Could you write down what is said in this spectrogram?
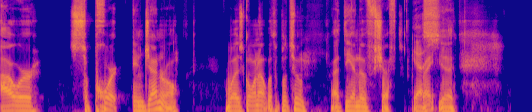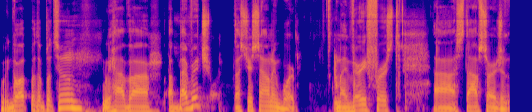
our support in general was going out with a platoon at the end of shift. Yes. Right? Yeah. We go up with a platoon. We have a, a beverage. That's your sounding board. My very first uh, staff sergeant,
